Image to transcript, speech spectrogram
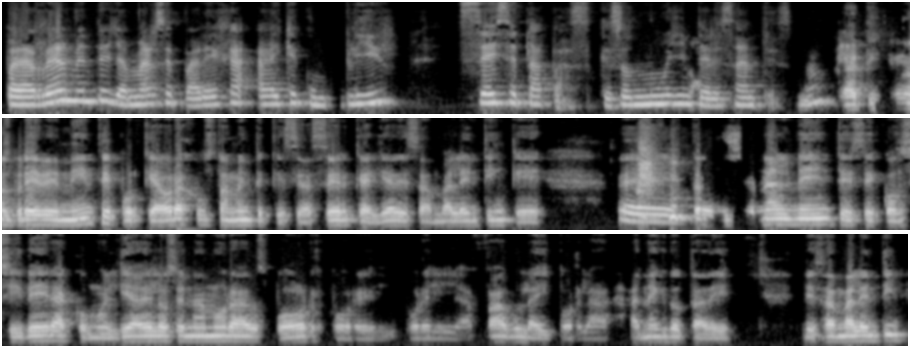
para realmente llamarse pareja hay que cumplir seis etapas que son muy interesantes, ¿no? Platíquenos brevemente, porque ahora justamente que se acerca el día de San Valentín, que eh, tradicionalmente se considera como el Día de los Enamorados por, por, el, por la fábula y por la anécdota de, de San Valentín.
